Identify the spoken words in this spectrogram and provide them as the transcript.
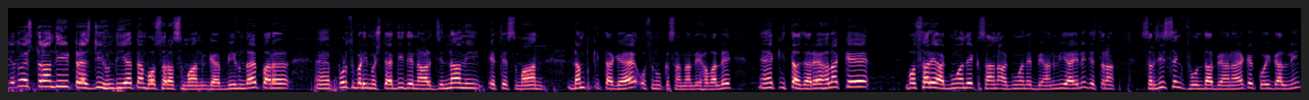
ਜਦੋਂ ਇਸ ਤਰ੍ਹਾਂ ਦੀ ਟ੍ਰੈਜਡੀ ਹੁੰਦੀ ਹੈ ਤਾਂ ਬਹੁਤ ਸਾਰਾ ਸਮਾਨ ਗਾਇਬ ਵੀ ਹੁੰਦਾ ਹੈ ਪਰ ਪੁਲਿਸ ਬੜੀ ਮੁਸ਼ਤੈਦੀ ਦੇ ਨਾਲ ਜਿੰਨਾ ਵੀ ਇੱਥੇ ਸਮਾਨ ਡੰਪ ਕੀਤਾ ਗਿਆ ਹੈ ਉਸ ਨੂੰ ਕਿਸਾਨਾਂ ਦੇ ਹਵਾਲੇ ਕੀਤਾ ਜਾ ਰਿਹਾ। ਹਾਲਾਂਕਿ ਬਹੁਤ ਸਾਰੇ ਆਗੂਆਂ ਦੇ, ਕਿਸਾਨ ਆਗੂਆਂ ਦੇ ਬਿਆਨ ਵੀ ਆਏ ਨੇ, ਜਿਸ ਤਰ੍ਹਾਂ ਸਰਜੀਤ ਸਿੰਘ ਫੂਲ ਦਾ ਬਿਆਨ ਆਇਆ ਕਿ ਕੋਈ ਗੱਲ ਨਹੀਂ,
